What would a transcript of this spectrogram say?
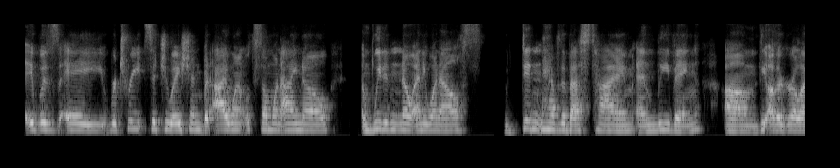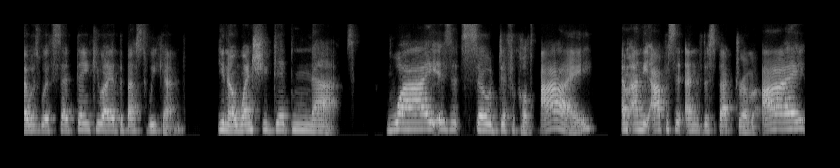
it was a retreat situation, but I went with someone I know and we didn't know anyone else. We didn't have the best time and leaving. Um, the other girl I was with said, Thank you. I had the best weekend. You know, when she did not. Why is it so difficult? I am on the opposite end of the spectrum. I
